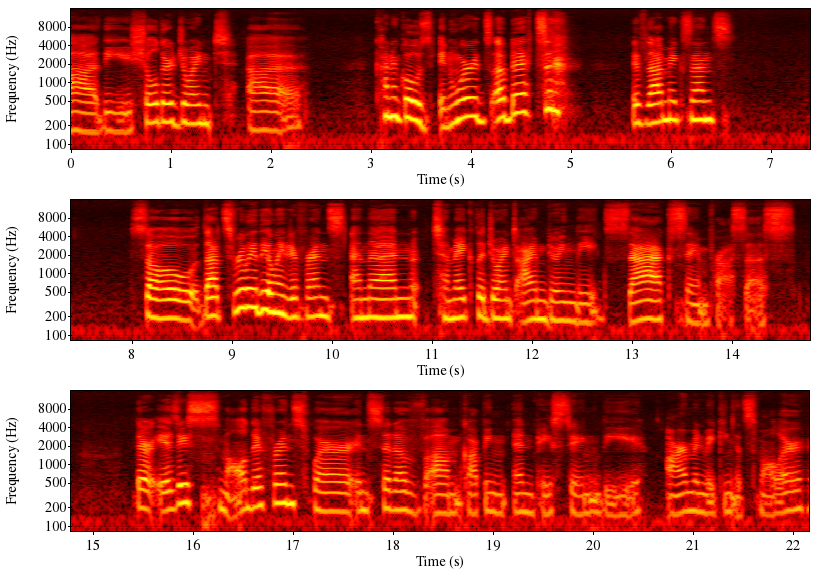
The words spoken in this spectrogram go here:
uh, the shoulder joint uh, kind of goes inwards a bit, if that makes sense. So that's really the only difference. And then to make the joint, I'm doing the exact same process there is a small difference where instead of um, copying and pasting the arm and making it smaller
